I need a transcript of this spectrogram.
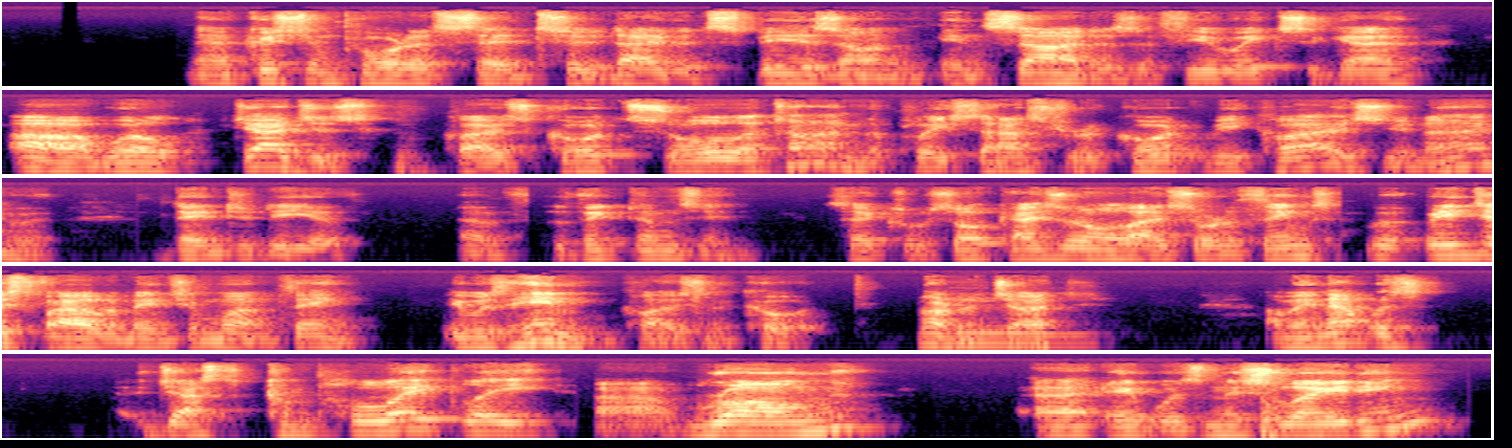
Now, Christian Porter said to David Speers on Insiders a few weeks ago, Oh, well, judges close courts all the time. The police ask for a court to be closed, you know, identity of, of the victims in sexual assault cases, all those sort of things. But he just failed to mention one thing. It was him closing the court, not a mm. judge. I mean, that was just completely uh, wrong uh, it was misleading.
